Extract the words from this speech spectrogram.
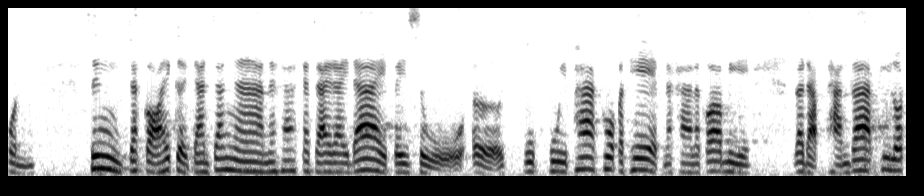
คน ซึ่งจะก่อให้เกิดการจ้างงานนะคะกระจายรายได้ไปสู่ภูมิภาคทั่วประเทศนะคะแล้วก็มี ระดับฐานรากที่ลด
